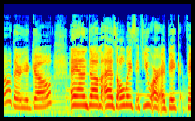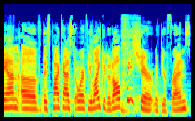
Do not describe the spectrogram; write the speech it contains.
Oh, there you go. And um, as always, if you are a big fan of this podcast or if you like it at all, please share it with your friends.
